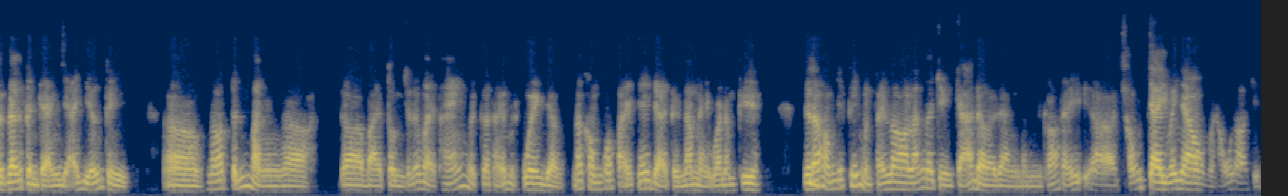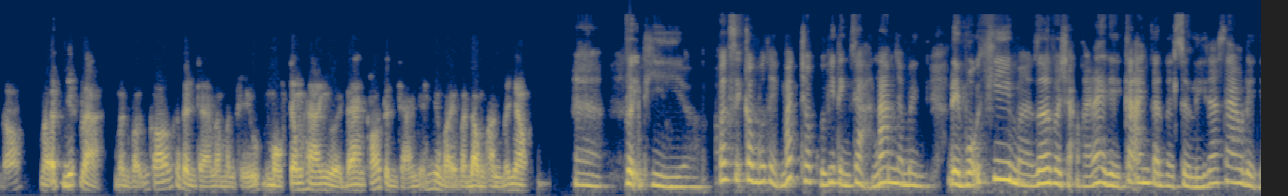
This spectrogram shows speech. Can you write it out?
Thực ra cái tình trạng giải dưỡng thì uh, nó tính bằng uh, vài tuần cho đến vài tháng về cơ thể mình quen dần nó không có phải kéo dài từ năm này qua năm kia do đó ừ. không nhất thiết mình phải lo lắng cái chuyện cả đời rằng mình có thể uh, sống chay với nhau mình không lo chuyện đó mà ít nhất là mình vẫn có cái tình trạng là mình hiểu một trong hai người đang có tình trạng giống như vậy và đồng hành với nhau À, vậy thì ờ, bác sĩ công có thể mách cho quý vị thính giả nam nhà mình để mỗi khi mà rơi vào trạng thái này thì các anh cần phải xử lý ra sao để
